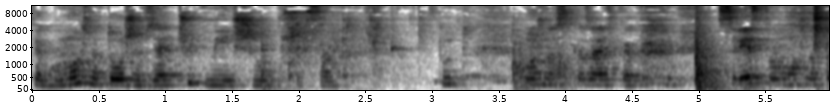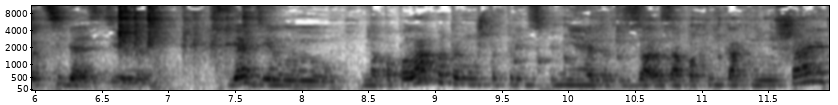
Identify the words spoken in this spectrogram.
как бы можно тоже взять чуть меньше уксуса. Тут, можно сказать, как средство можно под себя сделать. Я делаю напополам, потому что, в принципе, мне этот запах никак не мешает.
